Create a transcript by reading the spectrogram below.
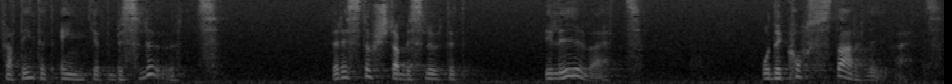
för att det inte är ett enkelt beslut. Det är det största beslutet i livet. Och det kostar livet.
